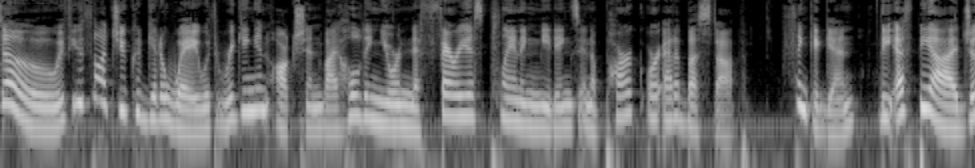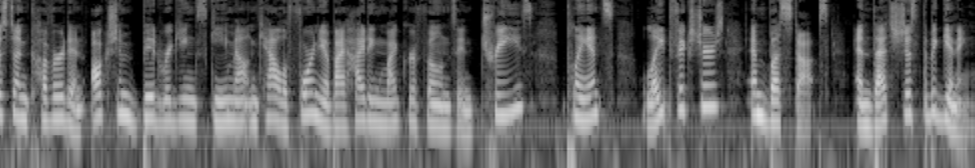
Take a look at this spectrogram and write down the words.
So, if you thought you could get away with rigging an auction by holding your nefarious planning meetings in a park or at a bus stop, think again. The FBI just uncovered an auction bid rigging scheme out in California by hiding microphones in trees, plants, light fixtures, and bus stops. And that's just the beginning.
